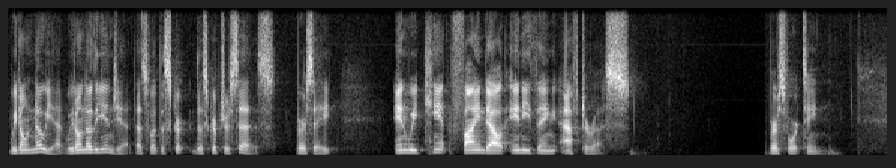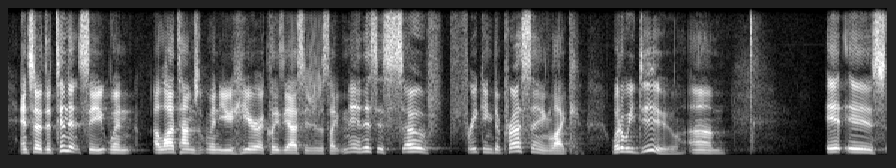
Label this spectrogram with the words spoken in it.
We don't know yet. We don't know the end yet. That's what the, the scripture says. Verse 8. And we can't find out anything after us verse 14. And so the tendency when a lot of times when you hear Ecclesiastes, you're just like, man, this is so freaking depressing. Like, what do we do? Um, it is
